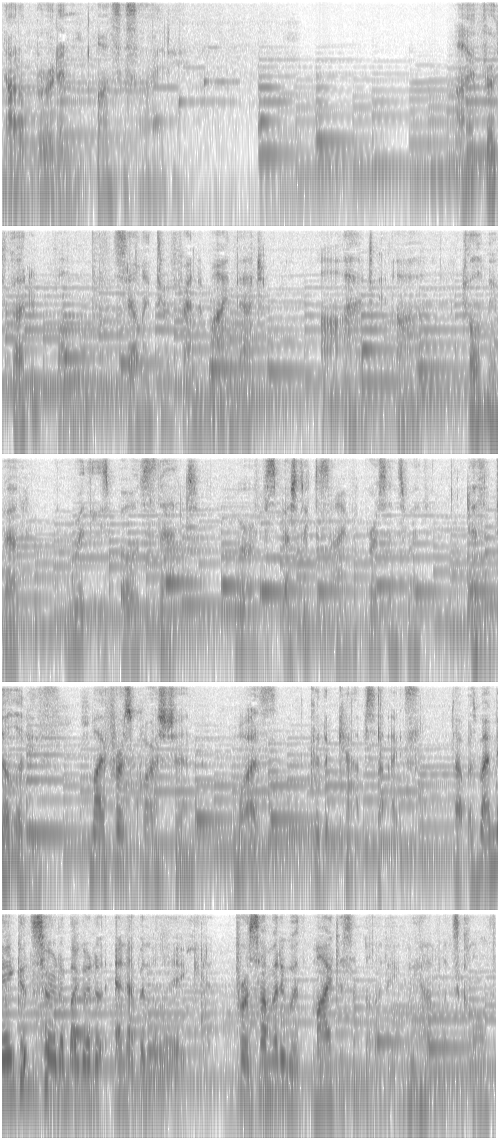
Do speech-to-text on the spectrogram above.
not a burden on society. I first got involved sailing through a friend of mine that uh, had uh, told me about were these boats that were specially designed for persons with disabilities. My first question was, could it capsize? That was my main concern, am I going to end up in the lake? For somebody with my disability, we have what's called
